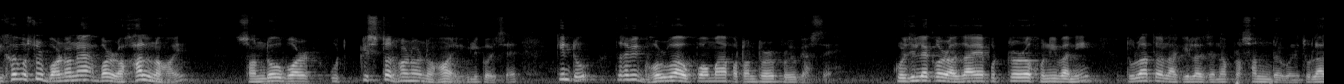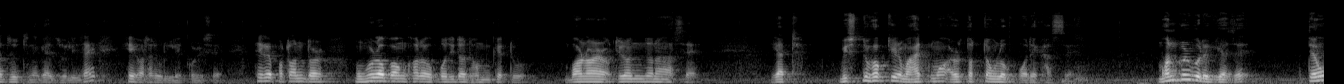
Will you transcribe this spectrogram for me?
বিষয়বস্তুৰ বৰ্ণনা বৰ ৰসাল নহয় চন্দও বৰ উৎকৃষ্ট ধৰণৰ নহয় বুলি কৈছে। কিন্তু তথাপি ঘৰুৱা উপমা পতন্ত্ৰৰ প্ৰয়োগ আছে। কুজিলেকৰ ৰজায়ে পুত্ৰৰ শুনিবাণী তোলাটো লাগিলে যেন প্ৰচণ্ড গণি তোলা জুই তেনেকৈ জ্বলি যায় সেই কথাটো উল্লেখ কৰিছে। সেইদৰে পতন্তৰ মুহুৰ বংশৰ উপজিত ধূমকেতু বৰ্ণনাৰ অতিৰঞ্জনা আছে। ইয়াত বিষ্ণুভক্তিৰ মাহাত্ম আৰু তত্ত্বমূলক উপদেশ আছে। মন কৰিবলগীয়া যে তেওঁ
